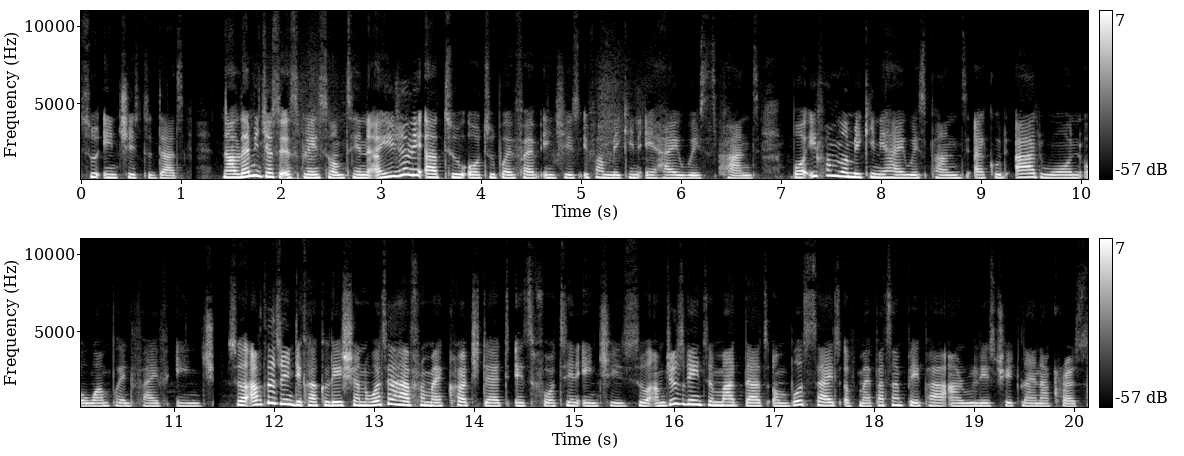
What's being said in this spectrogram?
2 inches to that. Now let me just explain something. I usually add 2 or 2.5 inches if I'm making a high waist pant. But if I'm not making a high waist pant, I could add 1 or 1.5 inch. So after doing the calculation, what I have from my crotch depth is 14 inches. So I'm just going to mark that on both sides of my pattern paper and rule a straight line across.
